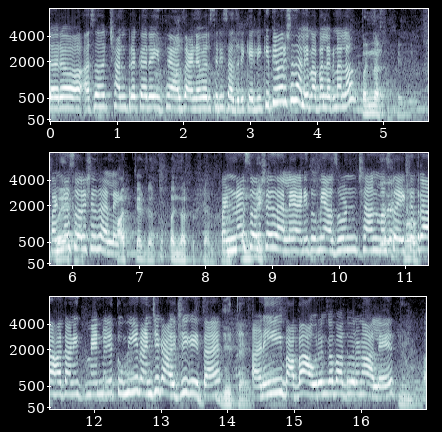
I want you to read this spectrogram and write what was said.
तर असं छान प्रकारे इथे आज ॲनिव्हर्सरी साजरी केली. किती वर्ष झाले बाबा लग्नाला? पन्नास पन्नास वर्ष झाले. आजच्या पन्नास वर्ष आले पन्नास वर्ष झाले आणि तुम्ही अजून छान मस्त एकत्र आहात आणि मेन म्हणजे तुम्ही त्यांची काळजी घेताय. घेत आहे आणि बाबा औरंगाबादवरनं आलेत. अ,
